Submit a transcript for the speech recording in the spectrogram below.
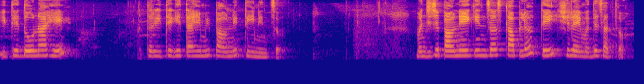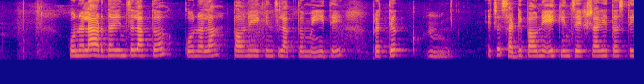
इथे दोन आहे तर इथे घेत आहे मी पावणे तीन इंच. म्हणजे जे पावणे एक इंच असतं आपलं ते शिलाईमध्ये जातं. कोणाला अर्धा इंच लागतं कोणाला पावणे एक इंच लागतं. मी इथे प्रत्येक याच्यासाठी पावणे एक इंच एक्स्ट्रा घेत असते.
